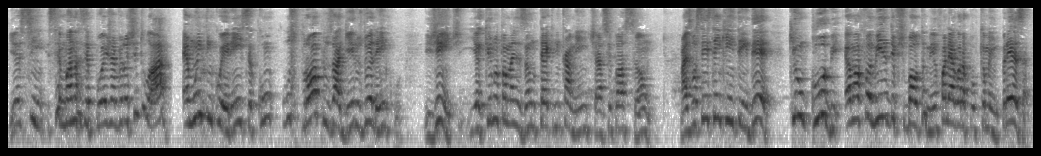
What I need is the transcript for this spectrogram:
e assim, semanas depois já virou titular. É muita incoerência com os próprios zagueiros do elenco. E gente, e aqui eu não estou analisando tecnicamente a situação, mas vocês têm que entender que um clube é uma família de futebol também. Eu falei agora porque é uma empresa,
